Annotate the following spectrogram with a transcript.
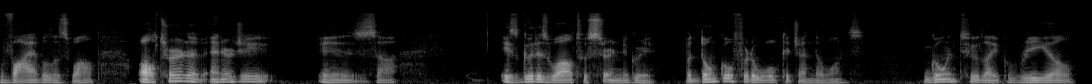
viable as well. Alternative energy is uh, is good as well to a certain degree but don't go for the woke agenda ones. Go into like real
